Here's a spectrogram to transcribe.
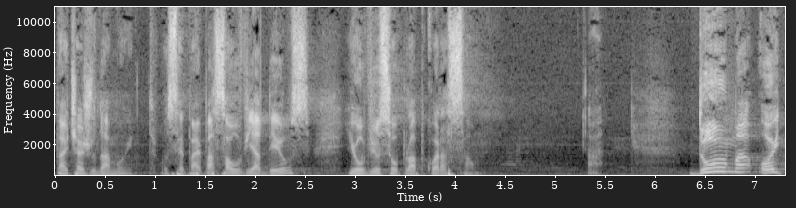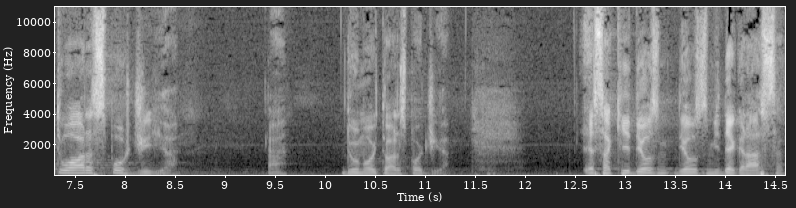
Vai te ajudar muito. Você vai passar a ouvir a Deus e ouvir o seu próprio coração. Ah. Durma oito horas por dia. Durma oito horas por dia. Essa aqui, Deus, Deus me dê graça.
